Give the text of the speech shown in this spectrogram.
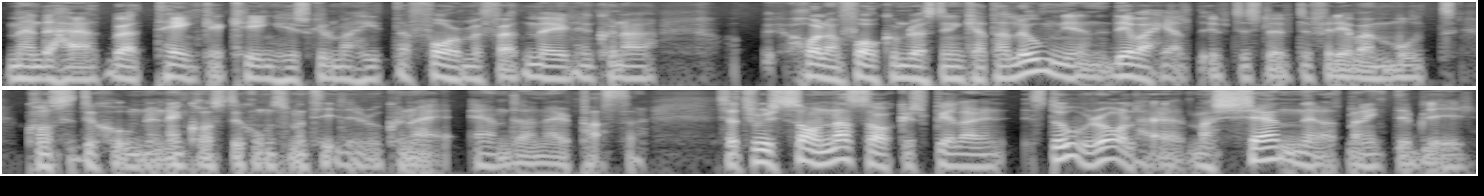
Men det här att börja tänka kring hur skulle man hitta former för att möjligen kunna hålla en folkomröstning i Katalonien, det var helt uteslutet för det var mot konstitutionen, en konstitution som man tidigare kunna ändra när det passar. Så jag tror att sådana saker spelar en stor roll här. Man känner att man inte blir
